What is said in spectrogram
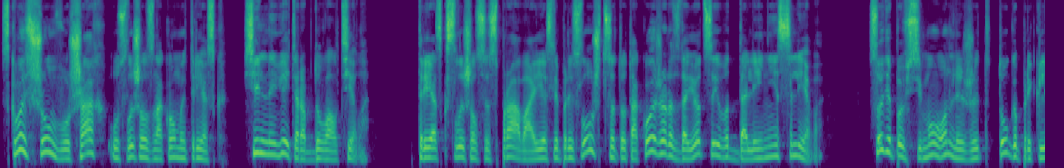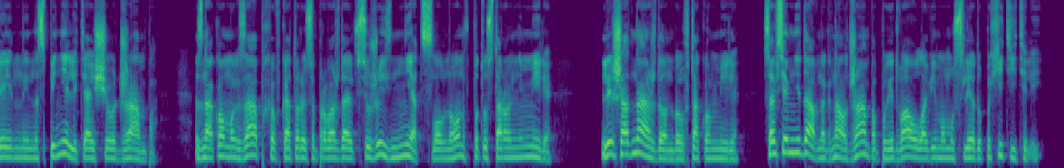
Сквозь шум в ушах услышал знакомый треск. Сильный ветер обдувал тело. Треск слышался справа, а если прислушаться, то такой же раздается и в отдалении слева. Судя по всему, он лежит, туго приклеенный на спине летящего джампа. Знакомых запахов, которые сопровождают всю жизнь, нет, словно он в потустороннем мире. Лишь однажды он был в таком мире. Совсем недавно гнал джампа по едва уловимому следу похитителей.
